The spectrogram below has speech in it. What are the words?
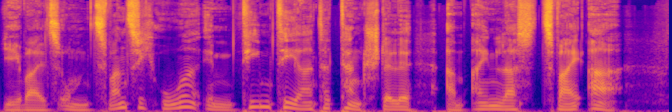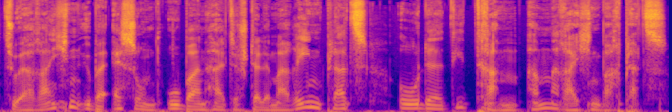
jeweils um 20 Uhr im Teamtheater Tankstelle am Einlass 2a zu erreichen über S- und U-Bahn-Haltestelle Marienplatz oder die Tram am Reichenbachplatz.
